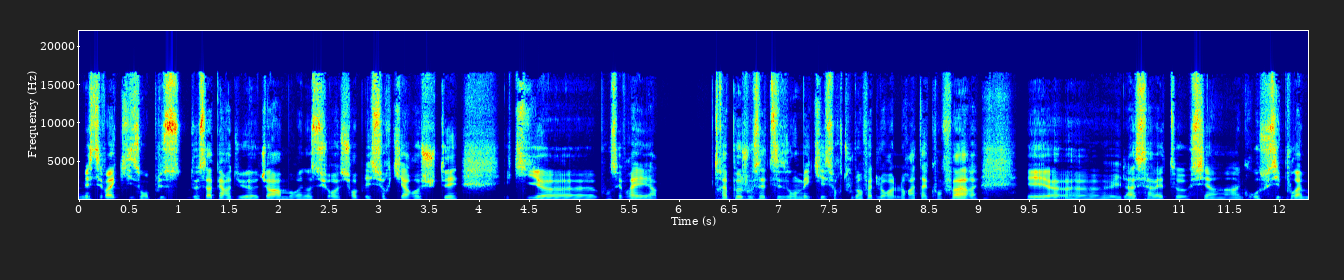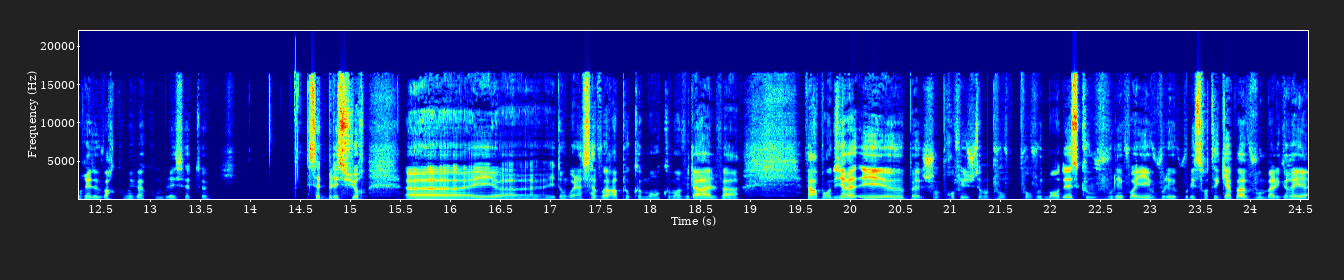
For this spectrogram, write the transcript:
mais c'est vrai qu'ils ont en plus de ça perdu Gérard Moreno sur sur blessure qui a rechuté et qui bon c'est vrai a très peu joué cette saison, mais qui est surtout en fait leur, leur attaquant phare. Et, et, là, ça va être aussi un, un, gros souci pour Emery de voir comment il va combler cette cette blessure euh, et, euh, et, donc voilà savoir un peu comment comment Villarreal va va rebondir et, euh, bah, j'en profite justement pour, pour vous demander est-ce que vous les voyez vous les vous les sentez capables vous malgré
